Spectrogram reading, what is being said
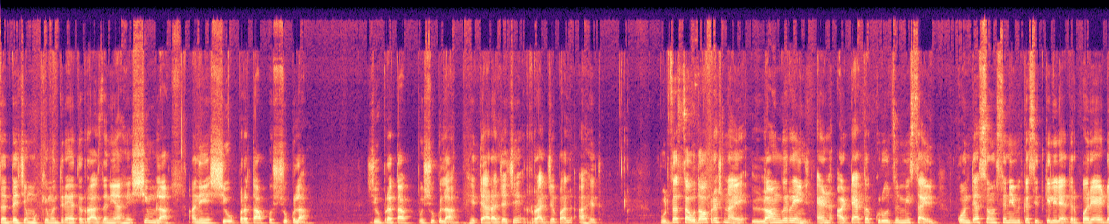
सध्याचे मुख्यमंत्री आहेत. राजधानी आहे शिमला आणि शिवप्रताप शुक्ला. शिवप्रताप शुक्ला हे त्या राज्याचे राज्यपाल आहेत. पुढचा चौदावा प्रश्न आहे long range and attack cruise missile कोणत्या संस्थेने विकसित केलेली आहे? तर पर्याय ड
